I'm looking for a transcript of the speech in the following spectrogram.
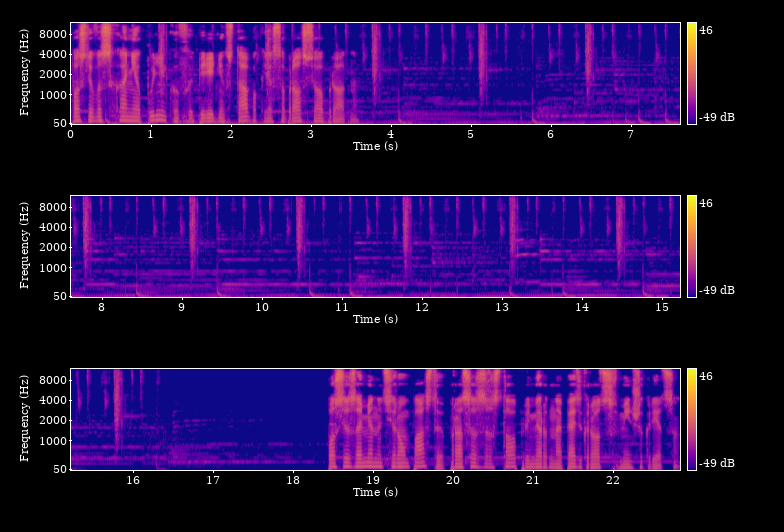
После высыхания пыльников и передних вставок я собрал все обратно. После замены термопасты процессор стал примерно на 5 градусов меньше греться.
